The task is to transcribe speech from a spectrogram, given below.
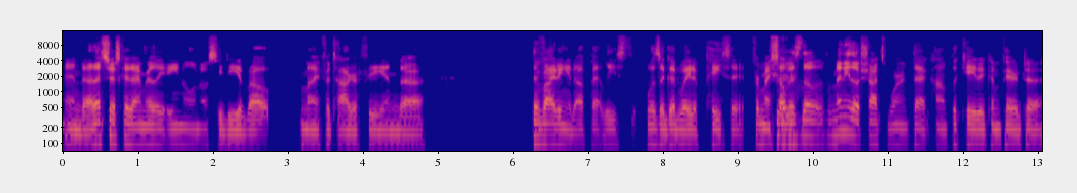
And uh, that's just because I'm really anal and OCD about my photography and uh, dividing it up at least was a good way to pace it for myself. Sure. As though many of those shots weren't that complicated compared to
